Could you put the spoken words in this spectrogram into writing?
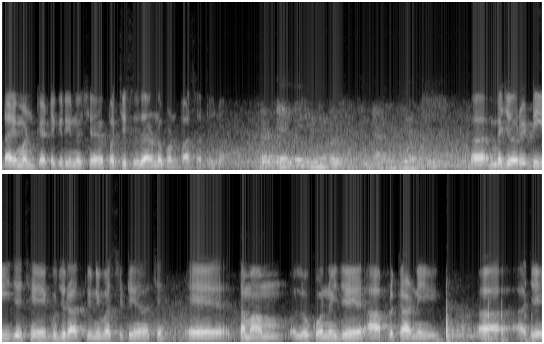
ડાયમંડ કેટેગરીનો છે પચીસ હજારનો પણ પાસ હતો. મેજોરિટી જે છે એ ગુજરાત યુનિવર્સિટીના છે. એ તમામ લોકોની જે આ પ્રકારની આ જે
